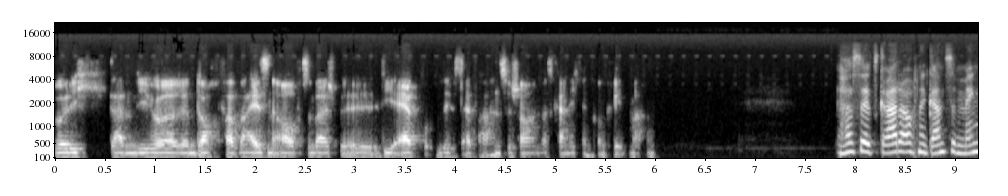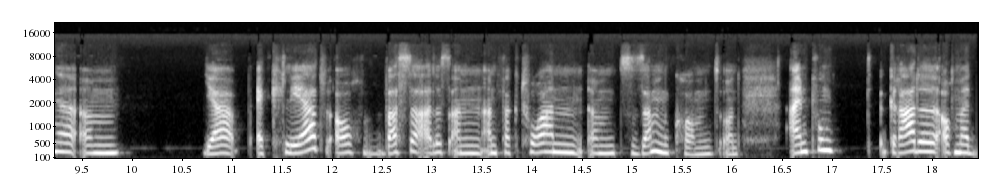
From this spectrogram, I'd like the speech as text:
würde ich dann die Hörerin doch verweisen auf zum Beispiel die App, um sich das einfach anzuschauen, was kann ich denn konkret machen. Du hast jetzt gerade auch eine ganze Menge ähm, ja, erklärt, auch was da alles an, an Faktoren ähm, zusammenkommt. Und ein Punkt, gerade auch mal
